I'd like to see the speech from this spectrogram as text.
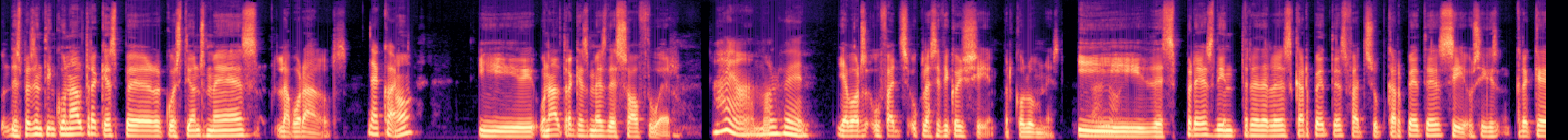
Després en tinc una altra que és per qüestions més laborals, D'acord. no? I una altra que és més de software. Ah, molt bé. Llavors ho faig, ho classifico així, per columnes. I després, dintre de les carpetes, faig subcarpetes. Sí, o sigui, crec que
